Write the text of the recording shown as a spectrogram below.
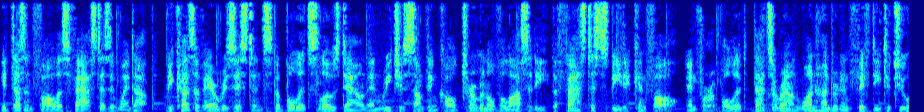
It doesn't fall as fast as it went up. Because of air resistance, the bullet slows down and reaches something called terminal velocity, the fastest speed it can fall. And for a bullet, that's around 150 to 200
